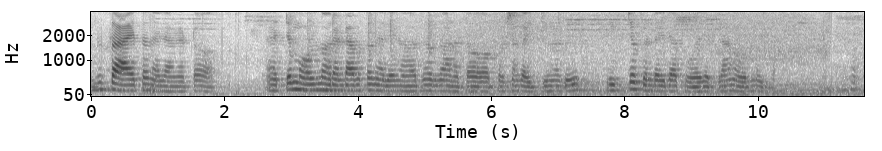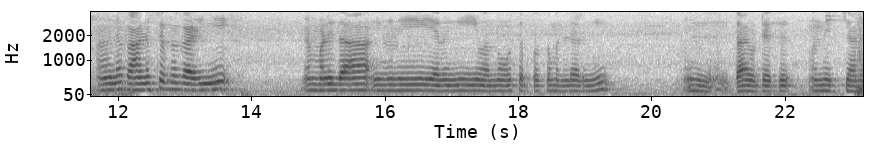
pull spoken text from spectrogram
ഇത് താഴത്തെ നിലയാണ് കേട്ടോ. ഏറ്റവും മുകളിൽ രണ്ടാമത്തെ നിലയിൽ നിന്നാണ് കേട്ടോ ഓപ്പറേഷൻ കഴിക്കുന്നത്. ലിഫ്റ്റൊക്കെ ഉണ്ടായിട്ടാണ് പോയത്. എത്രയാണെന്ന് ഓർമ്മയില്ല. അങ്ങനെ കാണിച്ചൊക്കെ കഴിഞ്ഞ് നമ്മളിതാ ഇങ്ങനെ ഇറങ്ങി വന്നു. സ്റ്റെപ്പൊക്കെ മെല്ലെ ഇറങ്ങി താഴോട്ടേക്ക് വന്നിരിക്കുകയാണ്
